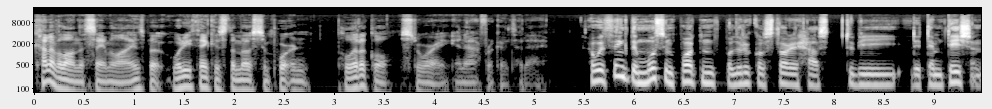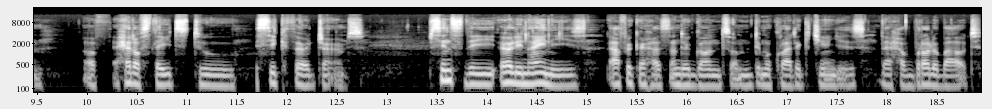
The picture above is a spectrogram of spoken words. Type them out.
kind of along the same lines, but what do you think is the most important political story in Africa today? I would think the most important political story has to be the temptation of head of states to seek third terms. Since the early 90s, Africa has undergone some democratic changes that have brought about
